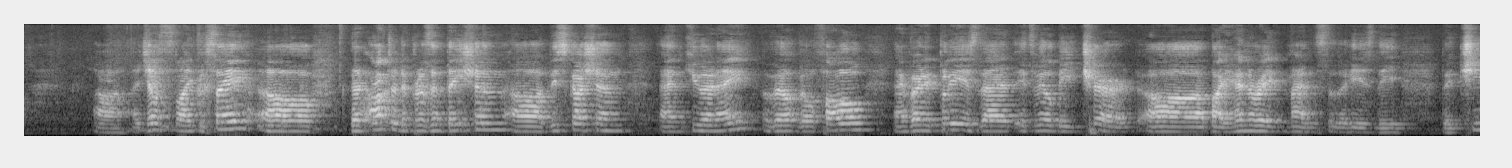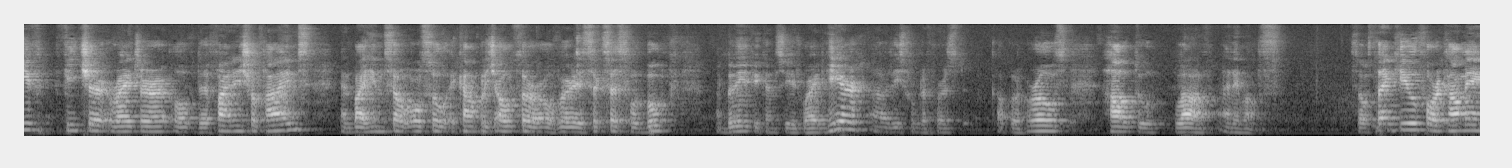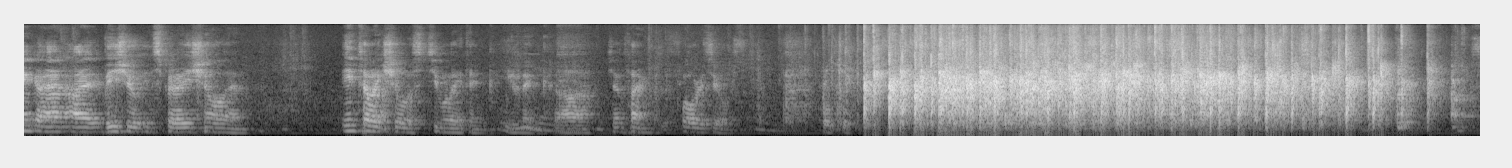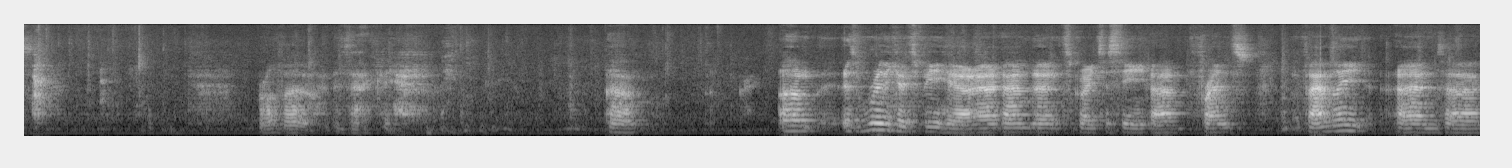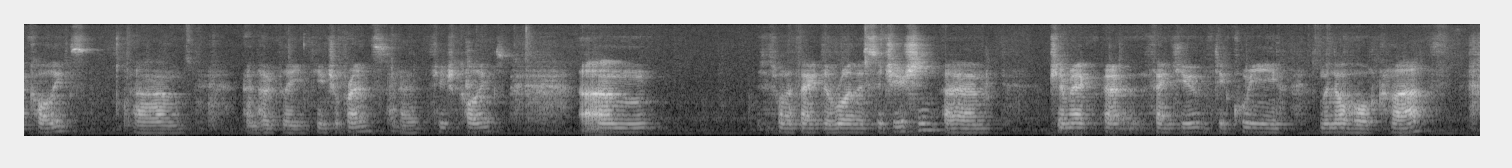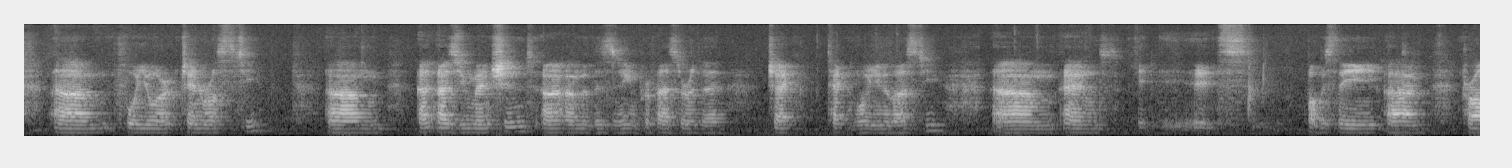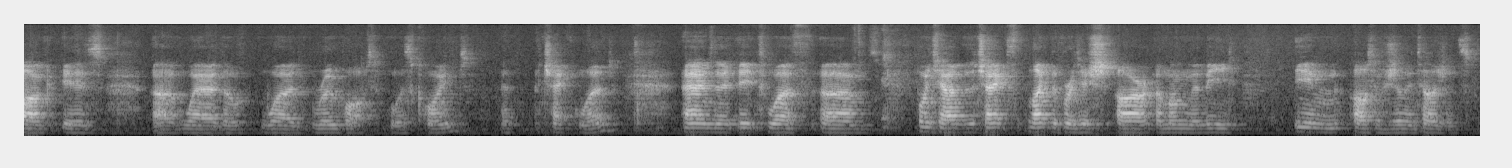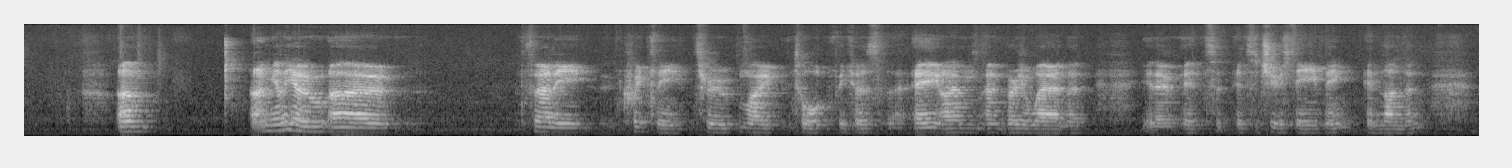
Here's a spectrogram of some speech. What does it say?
Uh, I just like to say that after the presentation, discussion and Q&A will, will follow. I'm very pleased that it will be chaired uh, by Henry Mance. He's the, the chief feature writer of the Financial Times and by himself also accomplished author of very successful book. I believe you can see it right here, uh, at least from the first couple of rows, How to Love Animals. So thank you for coming and I wish you inspirational and intellectual stimulating evening. Uh, Jen, thank The floor is yours. Thank you. Bravo, exactly. Um, um, it's really good to be here, and, and uh, it's great to see uh, friends, family, and uh, colleagues, um, and hopefully future friends and future colleagues. Um, just want to thank the Royal Institution. Um, Przemek, uh, thank you. Děkuji mnohokrát um, for your generosity. Um, as you mentioned, uh, I'm a visiting professor at the Czech Technical University, um, and it, it's obviously um, Prague is uh, where the word robot was coined, a, Czech word. And it's worth um, pointing out that the Czechs, like the British, are among the lead in artificial intelligence. Um, I'm going to go uh, fairly quickly through my talk because a I'm, I'm very aware that you know it's it's a Tuesday evening in London,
